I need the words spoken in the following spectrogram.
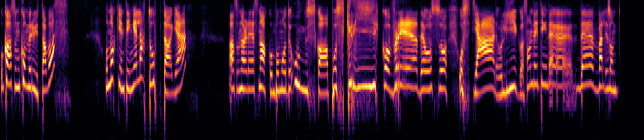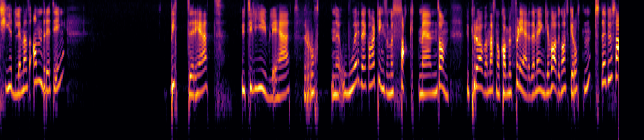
og hva som kommer ut av oss. Og noen ting er lett å oppdage. Altså Når det er snakk om på en måte ondskap og skrik og vrede og, så, og stjele og lyge og sånn, det, det, det, er veldig sånn tydelig. Mens andre ting Bitterhet, utilgivelighet, råtne ord. Det kan være ting som er sagt med en sånn Vi prøver nesten å kamuflere det, men egentlig var det ganske råttent, det du sa.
